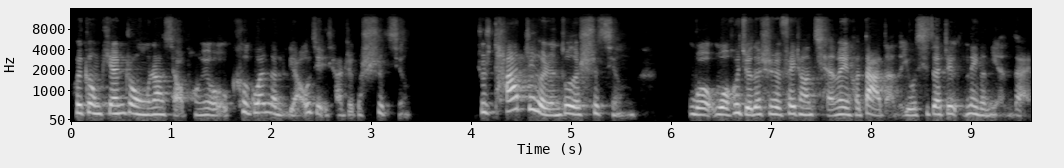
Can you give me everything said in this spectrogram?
会更偏重让小朋友客观的了解一下这个事情，就是他这个人做的事情，我我会觉得是非常前卫和大胆的，尤其在这那个年代，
